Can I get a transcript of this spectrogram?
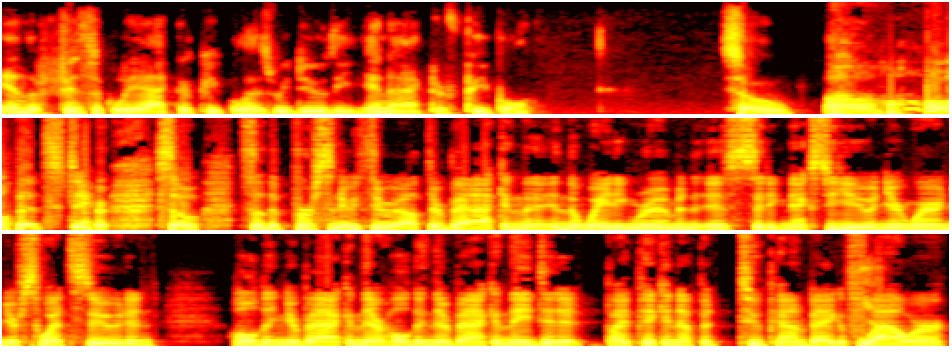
in the physically active people as we do the inactive people. So, um, oh, that's terrible. So, so the person who threw out their back in the in the waiting room and is sitting next to you, and you're wearing your sweatsuit and holding your back, and they're holding their back, and they did it by picking up a two pound bag of flour, yep.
